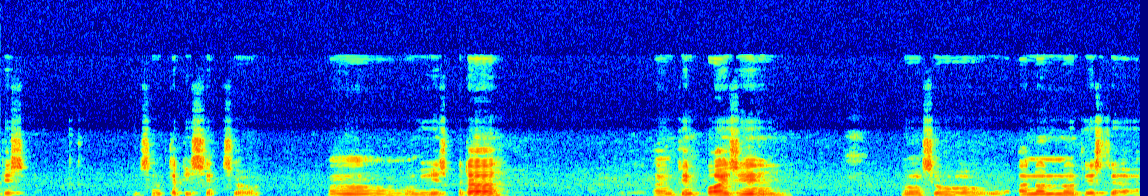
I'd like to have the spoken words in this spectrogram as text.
this so 36 so uh, okay it's better. I think poison also unknown notice the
